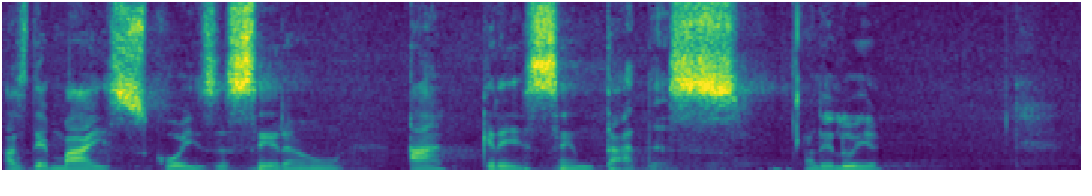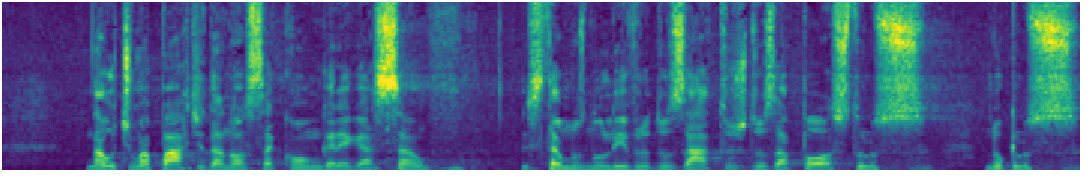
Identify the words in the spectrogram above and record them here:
as demais coisas serão acrescentadas. Aleluia. Na última parte da nossa congregação, estamos no livro dos Atos dos Apóstolos, núcleos,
